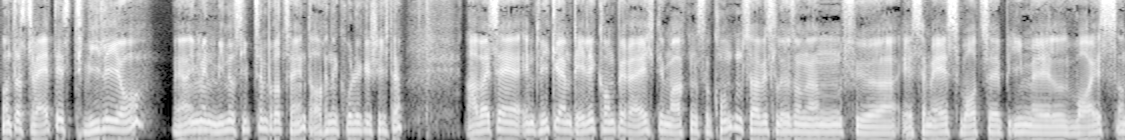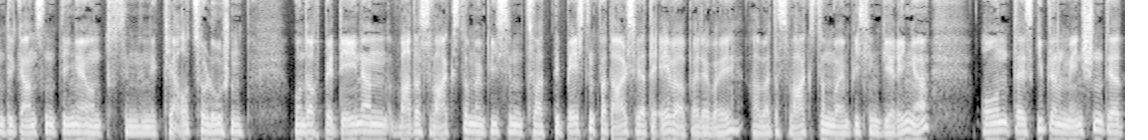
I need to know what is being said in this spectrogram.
Und das zweite ist Twilio. Ja, immerhin minus 17 Prozent, auch eine coole Geschichte. Aber es Entwickler im Telekom-Bereich, die machen so Kundenservice-Lösungen für SMS, WhatsApp, E-Mail, Voice und die ganzen Dinge und sind eine Cloud-Solution. Und auch bei denen war das Wachstum ein bisschen, zwar die besten Quartalswerte ever, by the way, aber das Wachstum war ein bisschen geringer. Und es gibt einen Menschen, der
